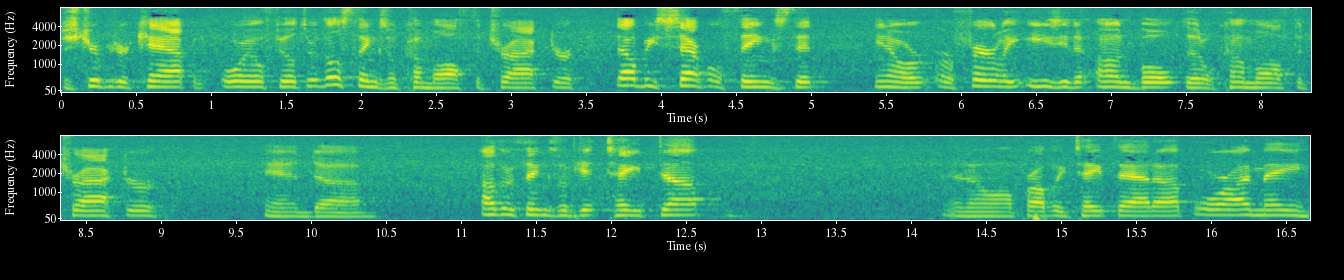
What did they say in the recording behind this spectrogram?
distributor cap and oil filter. Those things will come off the tractor. There'll be several things that, you know, are, are fairly easy to unbolt that'll come off the tractor. And uh, other things will get taped up. You know, I'll probably tape that up or I may,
